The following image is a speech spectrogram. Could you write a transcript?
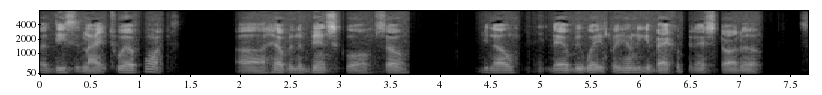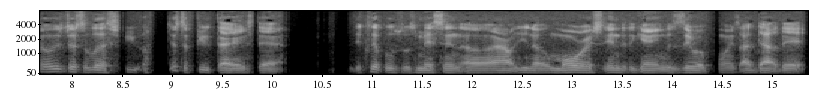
a decent night, twelve points, uh, helping the bench score. So you know they'll be waiting for him to get back up in that startup. So it's just a little few, just a few things that the Clippers was missing uh. You know, Morris ended the game with zero points. I doubt that.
